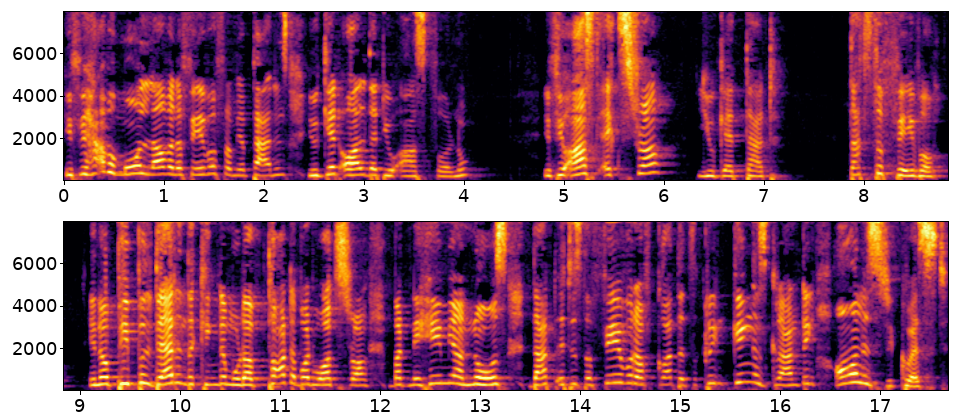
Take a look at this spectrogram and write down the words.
if you have a more love and a favor from your parents, you get all that you ask for, no? If you ask extra, you get that. That's the favor. You know, people there in the kingdom would have thought about what's wrong, but Nehemiah knows that it is the favor of God that the king is granting all his request.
